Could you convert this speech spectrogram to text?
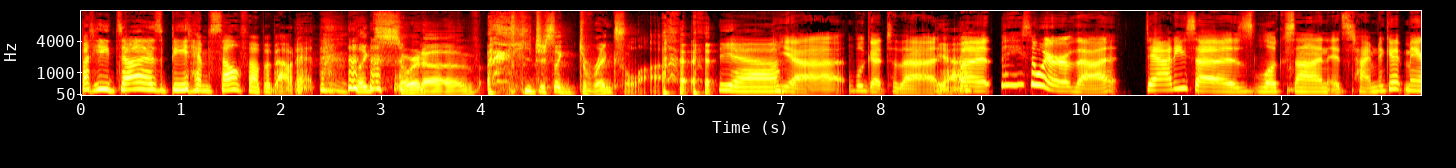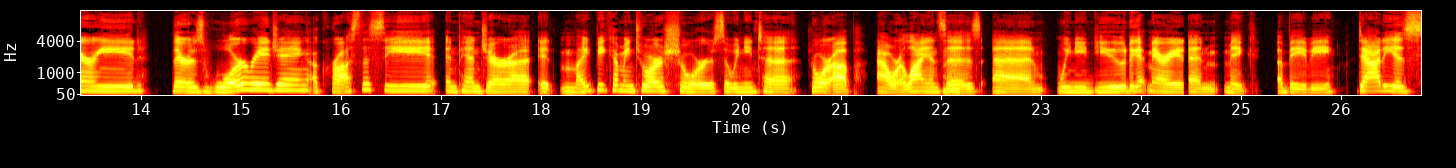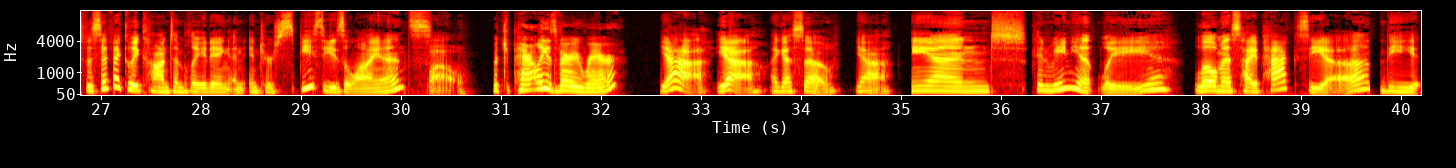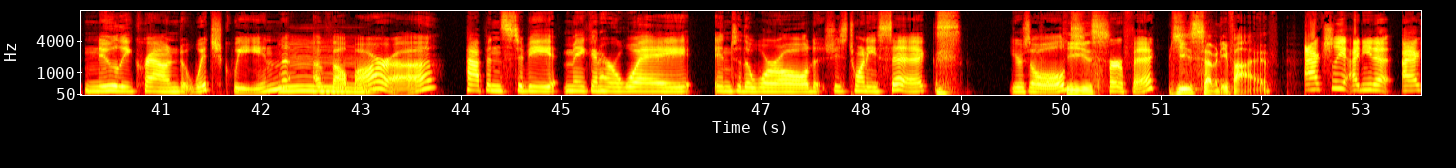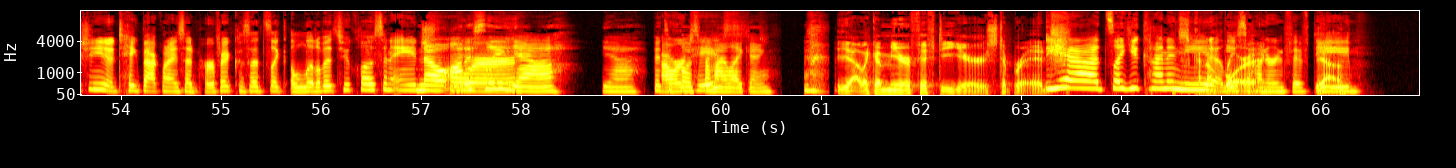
but he does beat himself up about it. like sort of he just like drinks a lot yeah. yeah, we'll get to that. Yeah. But he's aware of that. Daddy says, Look, son, it's time to get married. There's war raging across the sea in Pangera. It might be coming to our shores, so we need to shore up our alliances mm. and we need you to get married and make a baby. Daddy is specifically contemplating an interspecies alliance. wow Which apparently is very rare. Yeah, yeah, I guess so. Yeah. And conveniently, Lil Miss Hypaxia, the newly crowned witch queen of Mm. Valbara, happens to be making her way into the world. She's 26 years old. He's- perfect. he's 75 actually I need to I actually need to take back when I said perfect because that's like a little bit too close in age. No, honestly, yeah. Yeah. Bit too our close for my liking. yeah like a mere 50 years to bridge Yeah, it's like you kind of It's need kinda at least 150. Yeah.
